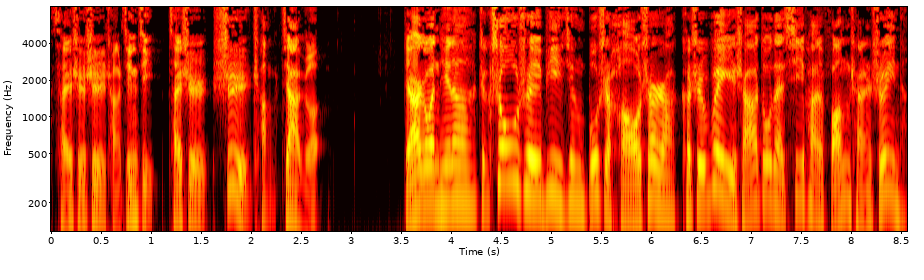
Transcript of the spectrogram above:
才是市场经济，才是市场价格。第二个问题呢，这个收税毕竟不是好事啊，可是为啥都在期盼房产税呢？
